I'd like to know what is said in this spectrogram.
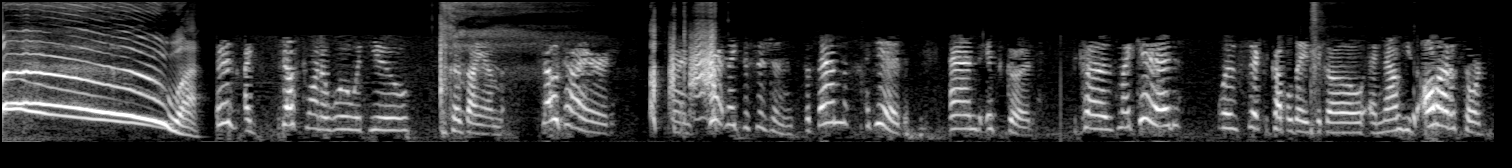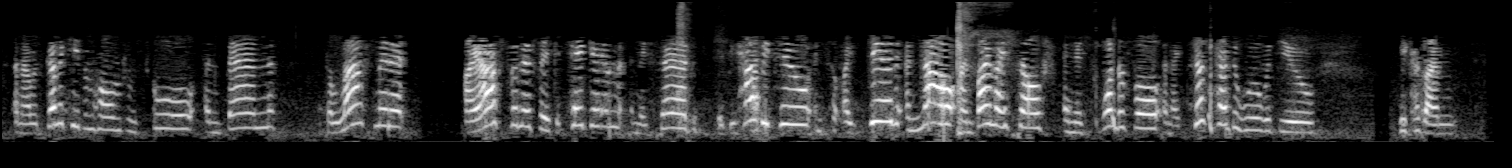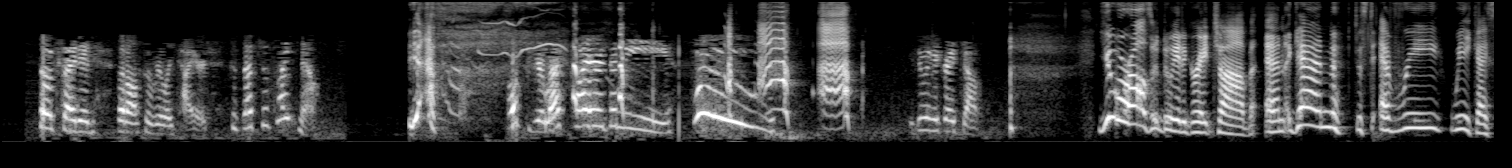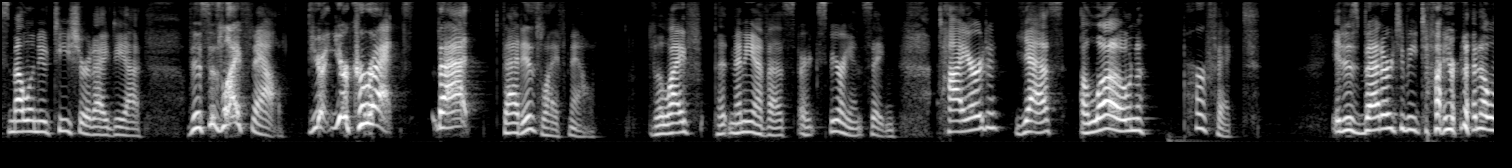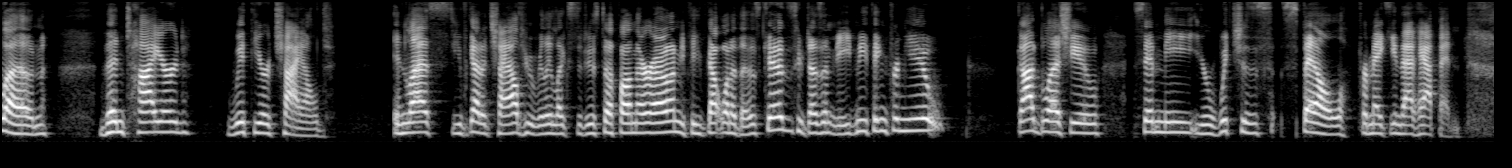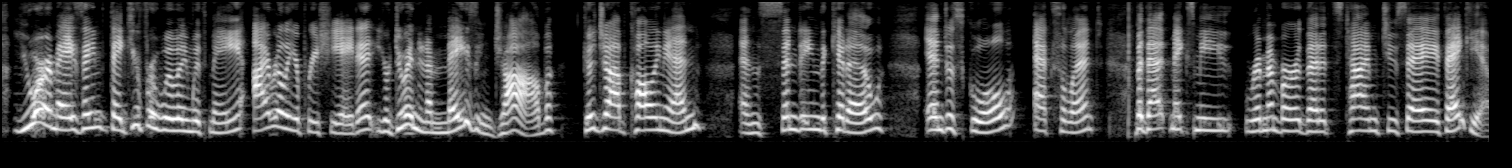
Biz, I just want to woo with you because I am so tired and can't make decisions. But then I did, and it's good because my kid was sick a couple days ago, and now he's all out of sorts, and I was going to keep him home from school, and then at the last minute, I asked them if they could take him, and they said they'd be happy to, and so I did, and now I'm by myself, and it's wonderful, and I just had to woo with you because I'm so excited, but also really tired, because that's just life now. Yeah. Oh, you're less tired than me. Woo! You're doing a great job. You are also doing a great job. And again, just every week I smell a new t-shirt idea. This is life now. You're, you're correct that that is life now. The life that many of us are experiencing. Tired, yes. Alone, perfect. It is better to be tired and alone than tired with your child. Unless you've got a child who really likes to do stuff on their own. If you've got one of those kids who doesn't need anything from you, God bless you. Send me your witch's spell for making that happen. You are amazing. Thank you for wooing with me. I really appreciate it. You're doing an amazing job. Good job calling in and sending the kiddo into school. Excellent. But that makes me remember that it's time to say thank you.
